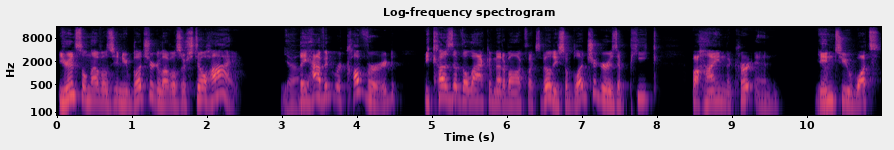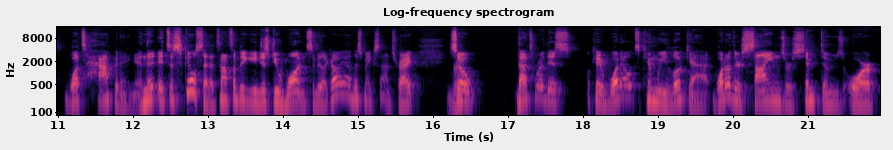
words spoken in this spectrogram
your insulin levels and your blood sugar levels are still high. Yeah. They haven't recovered because of the lack of metabolic flexibility. So blood sugar is a peek behind the curtain Yeah. into what's what's happening. And it's a skill set. It's not something you can just do once and be like, "Oh yeah, this makes sense," right? So that's where this okay, what else can we look at? What other signs or symptoms or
